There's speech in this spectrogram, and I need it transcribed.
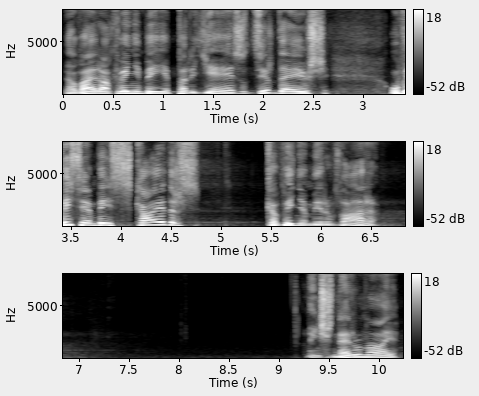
Vēl vairāk viņi bija par Jēzu dzirdējuši, un visiem bija skaidrs, ka viņam ir vara. Viņš nerunāja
